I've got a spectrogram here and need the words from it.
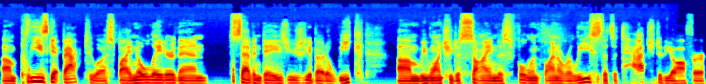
Um, please get back to us by no later than seven days, usually about a week. Um, we want you to sign this full and final release that's attached to the offer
